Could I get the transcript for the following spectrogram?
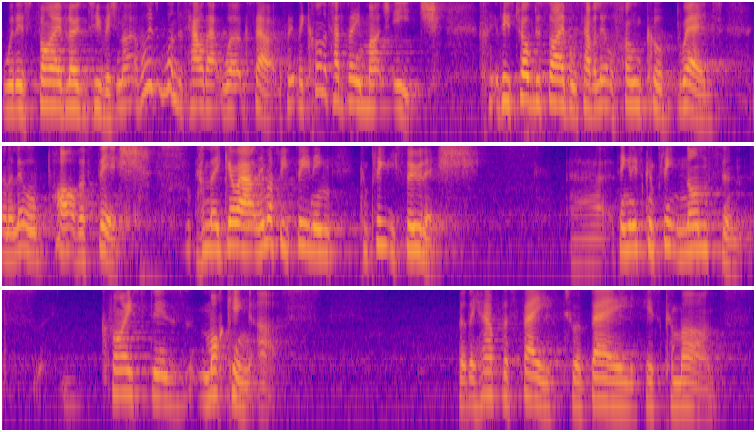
with his five loaves and two fish. And I've always wondered how that works out. They can't have had very much each. If these 12 disciples have a little hunk of bread and a little part of a fish, and they go out, they must be feeling completely foolish, uh, thinking it's complete nonsense. Christ is mocking us but they have the faith to obey his commands.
